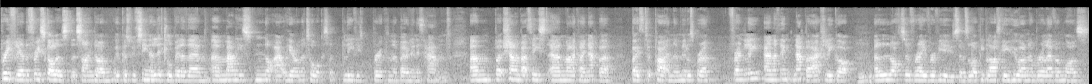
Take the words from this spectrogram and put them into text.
briefly are the three scholars that signed on because we've seen a little bit of them. Um, Manny's not out here on the tour because I believe he's broken a bone in his hand. Um, but Shannon Baptiste and Malachi Napa both took part in the Middlesbrough friendly, and I think Napa actually got a lot of rave reviews. There was a lot of people asking who our number 11 was,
